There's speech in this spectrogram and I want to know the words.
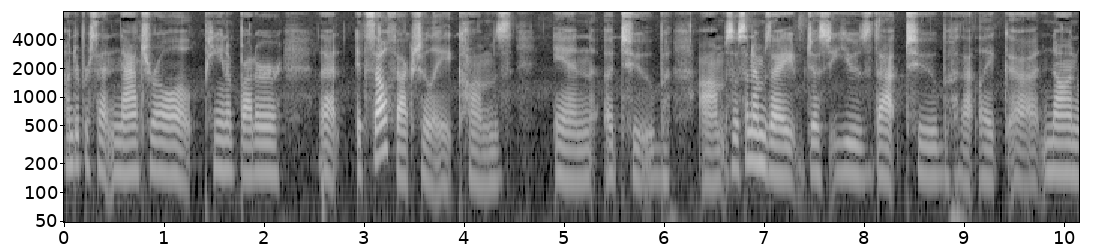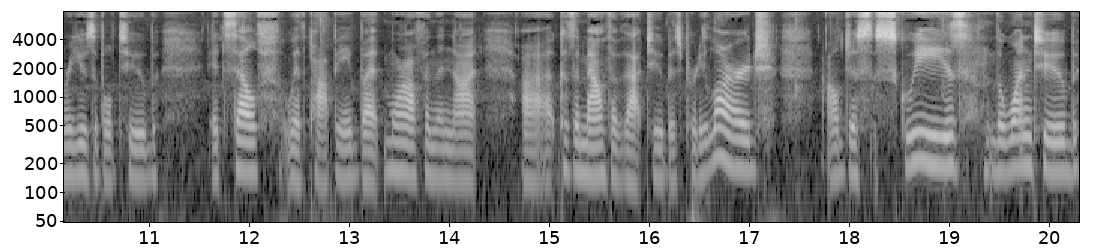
100% natural peanut butter that itself actually comes in a tube. Um, so sometimes I just use that tube, that like uh, non reusable tube itself with Poppy, but more often than not, because uh, the mouth of that tube is pretty large, I'll just squeeze the one tube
